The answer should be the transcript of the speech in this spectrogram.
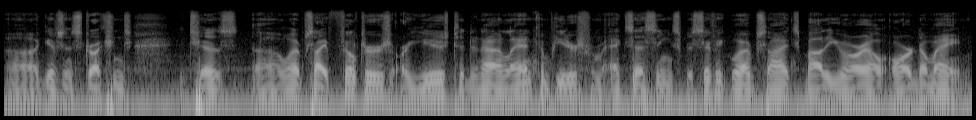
uh, gives instructions. It says uh, website filters are used to deny LAN computers from accessing specific websites by the URL or domain.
